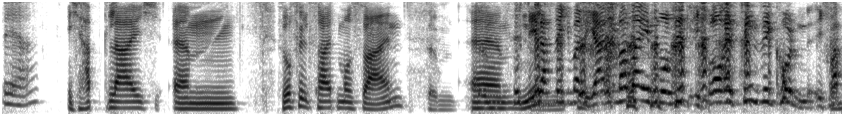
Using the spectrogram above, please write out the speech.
Ja. Ich habe gleich, ähm, so viel Zeit muss sein. Ähm, nee, lass mich überlegen. Ja, mach mal eben Musik. Ich brauche jetzt 10 Sekunden. Ich habe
